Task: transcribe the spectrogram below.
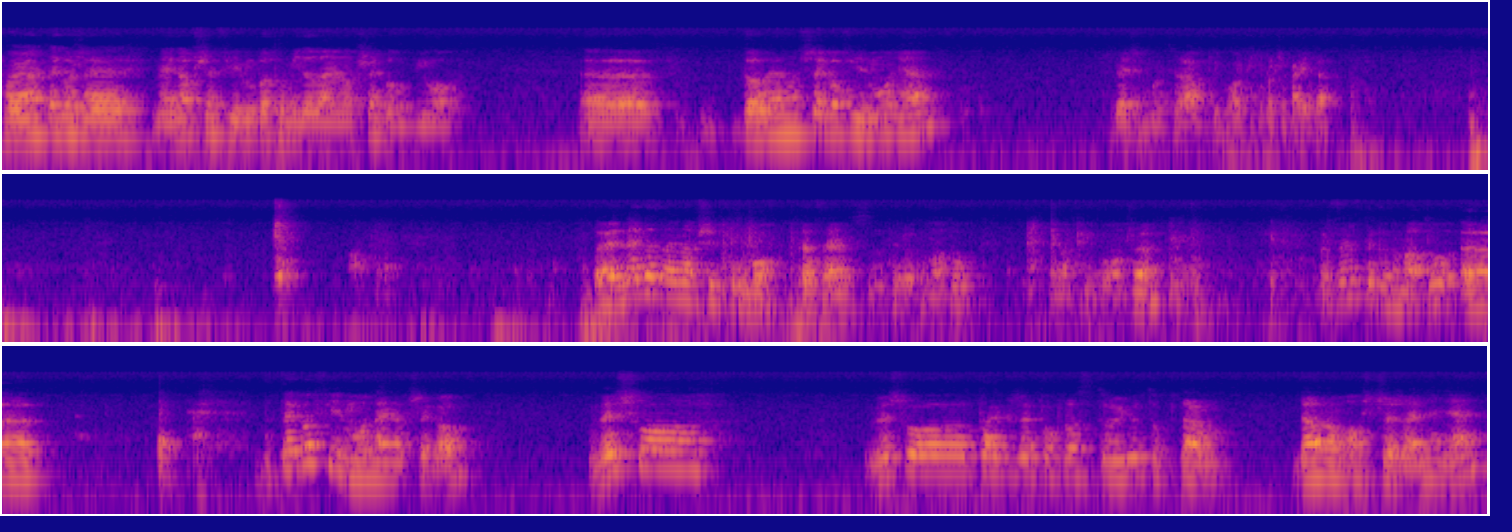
Pomimo tego, że najnowszy film, bo to mi do najnowszego wbiło. Yy, do najnowszego filmu, nie? Czekajcie, muszę lampki włączyć, poczekaj tak. Do jednego z najnowszych filmów, wracając do tego tematu, lampki włączę. Wracając do tego tematu, e, do tego filmu najnowszego wyszło, wyszło tak, że po prostu YouTube tam dał nam ostrzeżenie, nie?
